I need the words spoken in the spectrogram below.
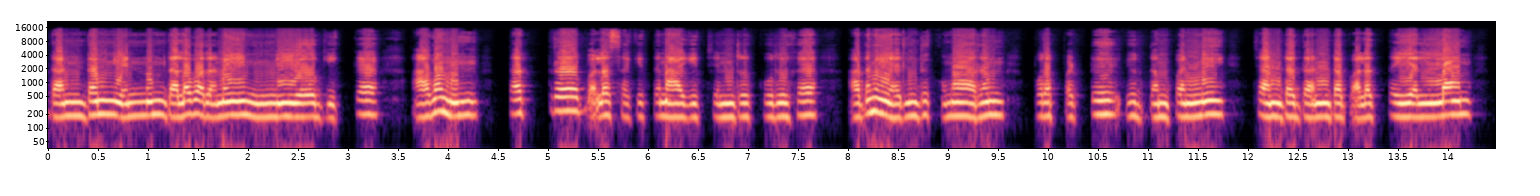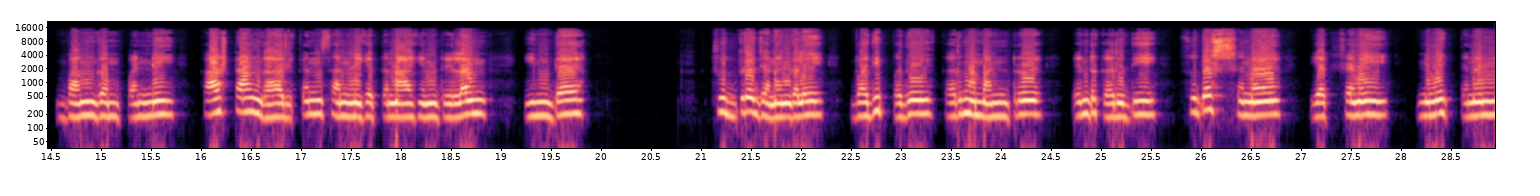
தண்டன் என்னும் தலவரனை நியோகிக்க அவனும் தத்ர பலசகித்தனாகிச் சென்று குறுக அதனை அறிந்து குமாரன் புறப்பட்டு யுத்தம் பண்ணி சண்ட தண்ட பலத்தை எல்லாம் பங்கம் பண்ணி காஷ்டாங்காரிகன் சந்நிகத்தனாகின்றிலன். இந்த சுத்ர ஜனங்களை வதிப்பது கர்மமன்று என்று கருதி சுதர்சன யக்ஷனை நிமித்தனன்.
